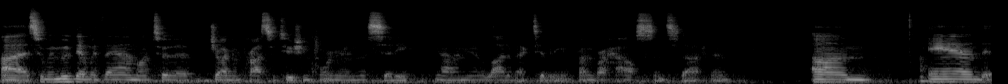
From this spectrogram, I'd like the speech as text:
uh, so we moved in with them onto a drug and prostitution corner in the city. Um, you know, a lot of activity in front of our house and stuff, and um, and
